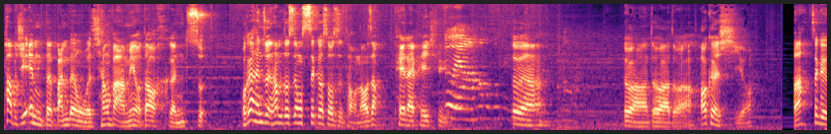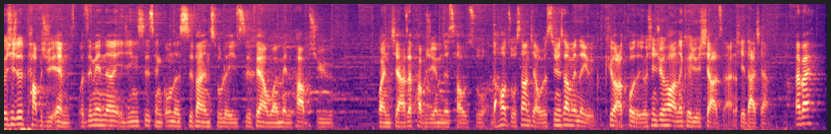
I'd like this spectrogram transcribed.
PUBG M 的版本，我的枪法没有到很准。我看很准，他们都是用四个手指头，然后这样配来配去。对啊，他们都。对啊。对啊，对啊，对啊，好可惜哦。好啦，这个游戏就是 PUBG M，我这边呢已经是成功的示范出了一次非常完美的 PUBG 玩家在 PUBG M 的操作。然后左上角我的视频上面呢有一个 QR code，有兴趣的话呢可以去下载。谢谢大家，拜拜。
